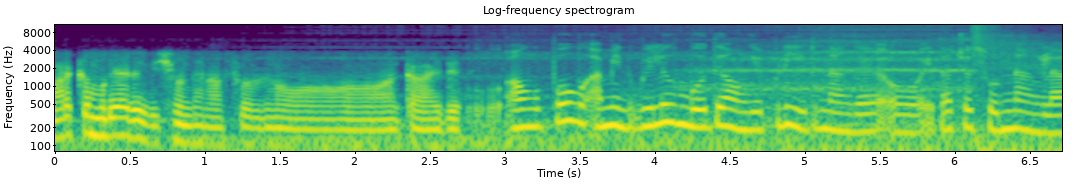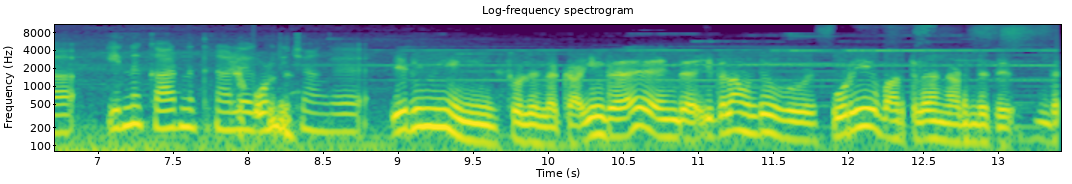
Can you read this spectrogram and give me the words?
மறக்க முடியாத விஷயம் தான் நான் சொல்லணும் அக்கா இது. அவங்க போ ஐ மீன் விழுகும்போது அவங்க எப்படி இருந்தாங்க? ஓ ஏதாச்சும் சொன்னாங்க என்ன காரணத்தினால ஒண்ணு. குதிச்சாங்க? எதுவுமே சொல்லலக்கா. இந்த இந்த இதெல்லாம் வந்து ஒரே வாரத்துல நடந்தது. இந்த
